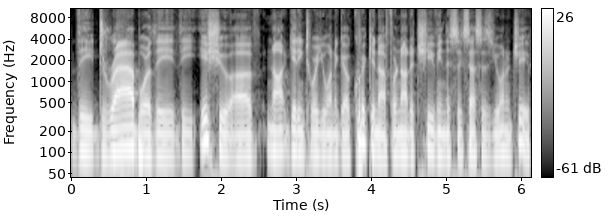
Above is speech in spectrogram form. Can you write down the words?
the drab or the the issue of not getting to where you want to go quick enough or not achieving the successes you want to achieve.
